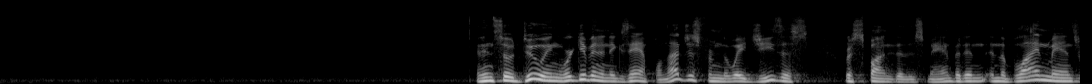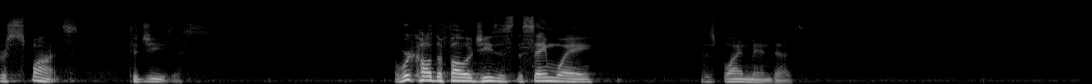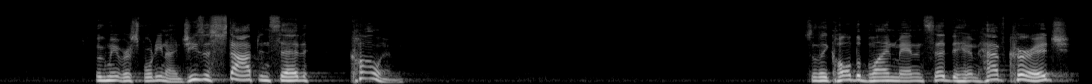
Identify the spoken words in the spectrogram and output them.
And in so doing, we're given an example, not just from the way Jesus responded to this man, but in, in the blind man's response to Jesus. And we're called to follow Jesus the same way this blind man does. Look at me at verse 49. Jesus stopped and said, Call him. So they called the blind man and said to him, Have courage,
